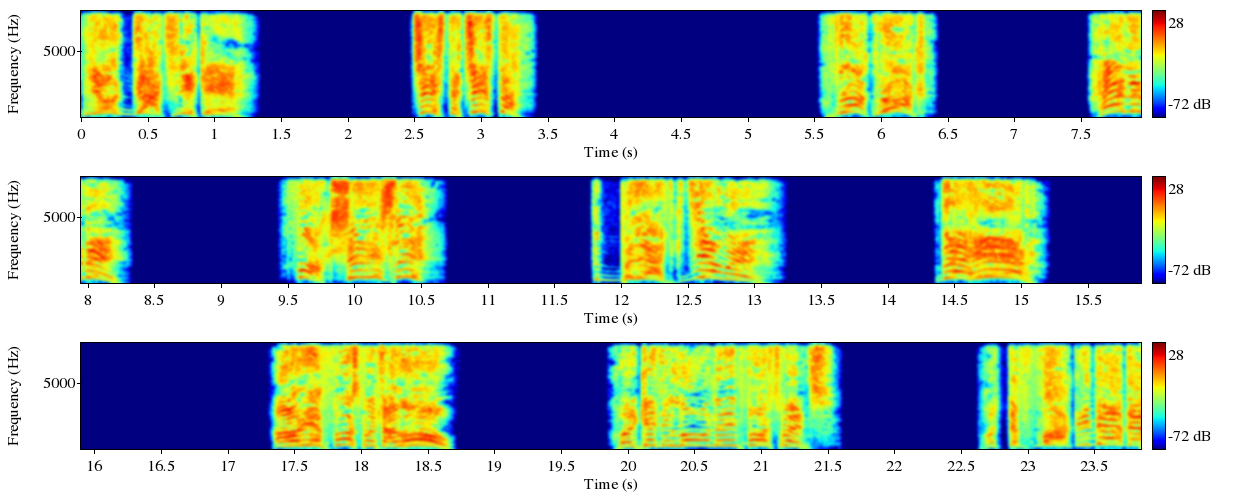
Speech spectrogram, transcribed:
Неудачники! Чисто, чисто! Враг, враг! Enemy! Fuck, seriously? Да, блядь, где вы? They're here! Our reinforcements are low! We're getting low on reinforcements! What the fuck, ребята?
